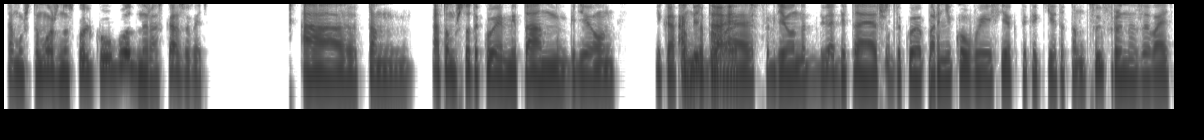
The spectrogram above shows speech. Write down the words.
потому что можно сколько угодно рассказывать о, там, о том, что такое метан, где он и как он Обитает. добывается, где он об- обитает, что такое парниковые эффекты, какие-то там цифры называть.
